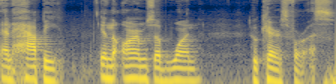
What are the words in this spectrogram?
and happy in the arms of one who cares for us.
